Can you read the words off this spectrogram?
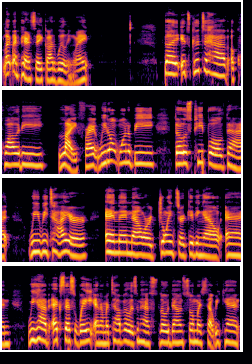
like my parents say god willing right but it's good to have a quality life right we don't want to be those people that we retire and then now our joints are giving out and we have excess weight and our metabolism has slowed down so much that we can't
